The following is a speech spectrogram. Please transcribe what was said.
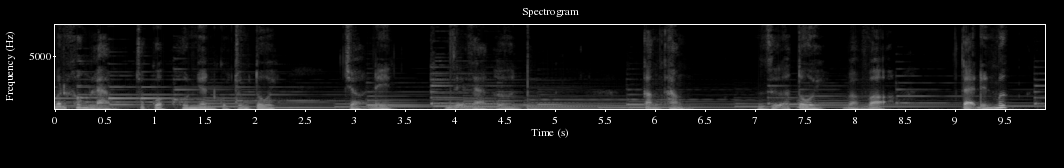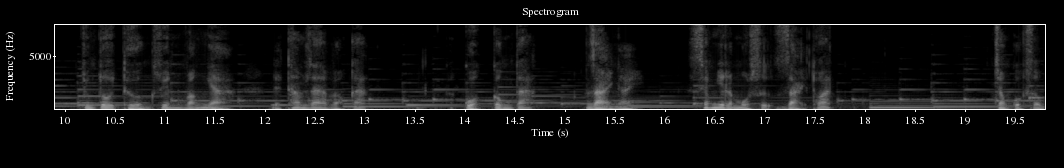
vẫn không làm cho cuộc hôn nhân của chúng tôi trở nên dễ dàng hơn. Căng thẳng giữa tôi và vợ tệ đến mức chúng tôi thường xuyên vắng nhà để tham gia vào các, các cuộc công tác dài ngày xem như là một sự giải thoát trong cuộc sống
